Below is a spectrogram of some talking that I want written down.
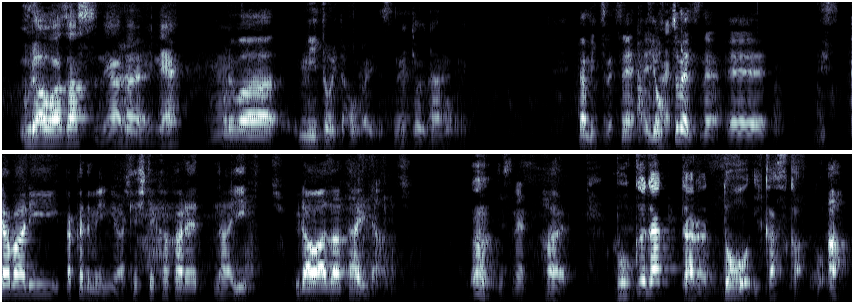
裏技っすね、ある意味ね。うんこれ、は見といた方がいいですね。見といた方がいい。はいが3つ目ですね。え4つ目ですね。えー、ディスカバリーアカデミーには決して書かれない裏技対談うん。ですね。はい。僕だったらどう活かすかとあ、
